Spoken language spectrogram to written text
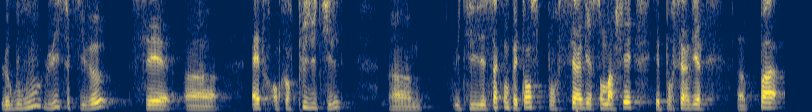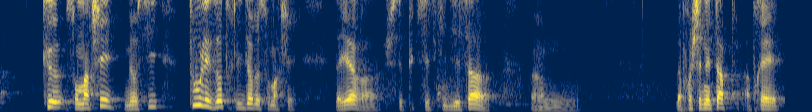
Le gourou, lui, ce qu'il veut, c'est euh, être encore plus utile, euh, utiliser sa compétence pour servir son marché et pour servir pas que son marché, mais aussi tous les autres leaders de son marché. D'ailleurs, je ne sais plus qui est-ce qui disait ça. la prochaine étape après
